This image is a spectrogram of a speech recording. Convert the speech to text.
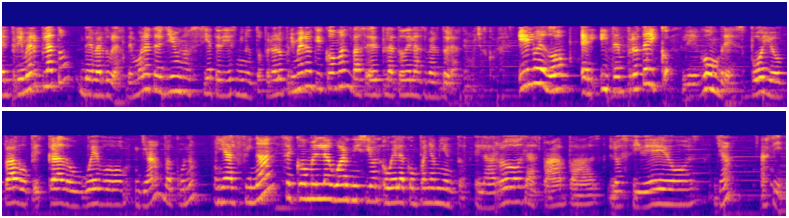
el primer plato de verduras. Demórate allí unos 7-10 minutos, pero lo primero que comas va a ser el plato de las verduras de muchos y luego el ítem proteico, legumbres, pollo, pavo, pescado, huevo, ya, vacuno. Y al final se come la guarnición o el acompañamiento, el arroz, las papas, los fideos, ya. Así,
